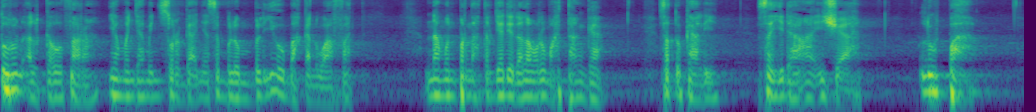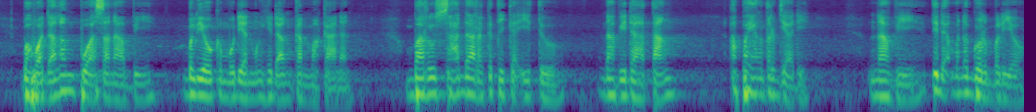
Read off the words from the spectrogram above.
turun Al-Kautsar yang menjamin surganya sebelum beliau bahkan wafat. Namun pernah terjadi dalam rumah tangga. Satu kali Sayyidah Aisyah lupa bahwa dalam puasa Nabi beliau kemudian menghidangkan makanan. Baru sadar ketika itu Nabi datang, apa yang terjadi? Nabi tidak menegur beliau,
